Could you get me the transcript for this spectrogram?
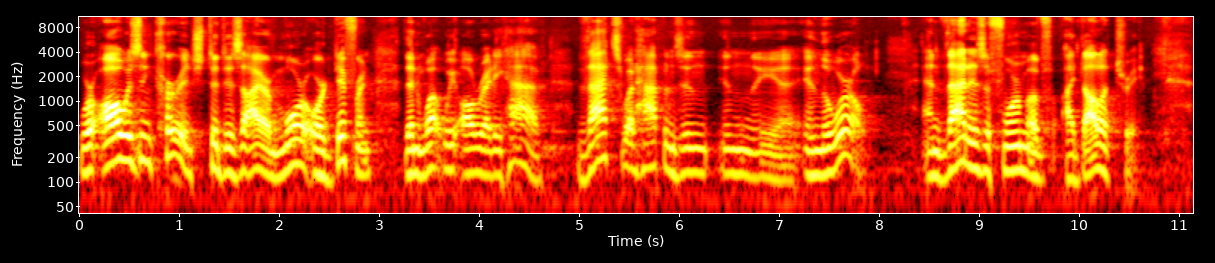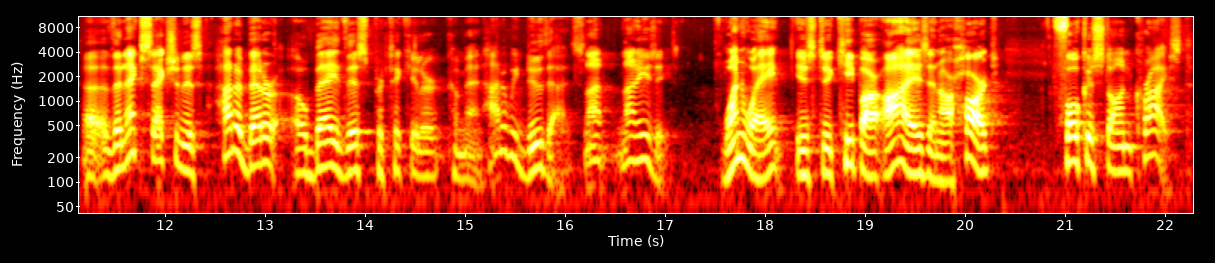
We're always encouraged to desire more or different than what we already have. That's what happens in, in, the, uh, in the world. And that is a form of idolatry. Uh, the next section is how to better obey this particular command. How do we do that? It's not, not easy. One way is to keep our eyes and our heart focused on Christ.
